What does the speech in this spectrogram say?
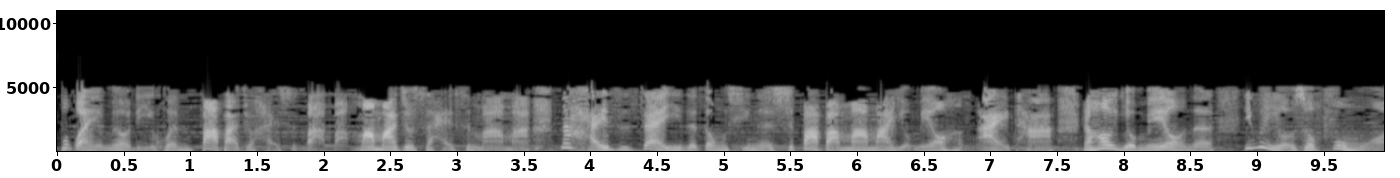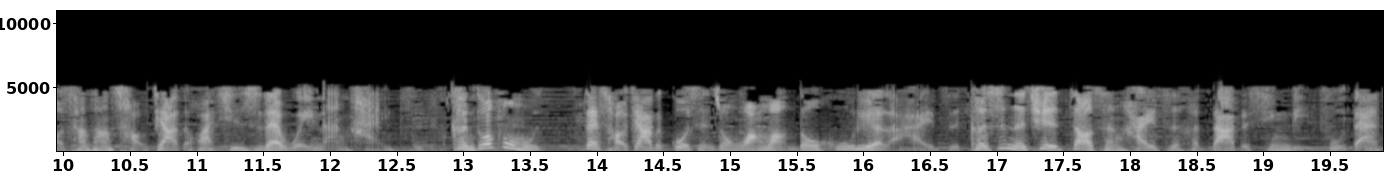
不管有没有离婚，爸爸就还是爸爸，妈妈就是还是妈妈。那孩子在意的东西呢，是爸爸妈妈有没有很爱他，然后有没有呢？因为有时候父母常常吵架的话，其实是在为难孩子。很多父母。在吵架的过程中，往往都忽略了孩子，可是呢，却造成孩子很大的心理负担。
